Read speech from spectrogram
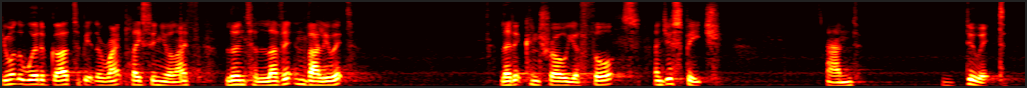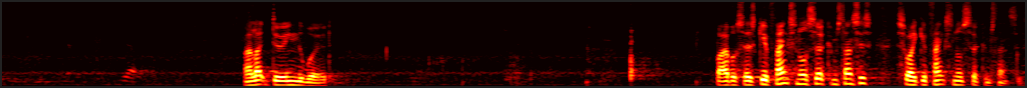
If you want the Word of God to be at the right place in your life, learn to love it and value it. Let it control your thoughts and your speech. And do it. I like doing the Word. Bible says, give thanks in all circumstances, so I give thanks in all circumstances.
